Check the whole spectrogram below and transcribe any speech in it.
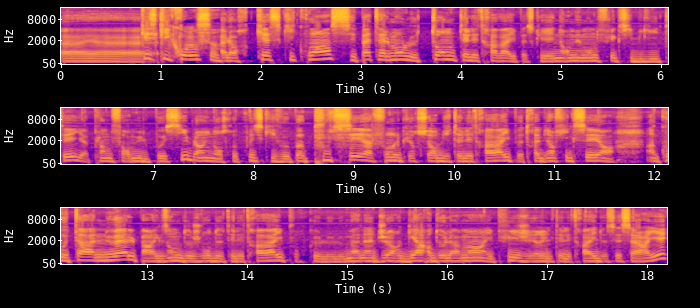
Euh, qu'est-ce qui coince Alors, qu'est-ce qui coince? C'est pas tellement le temps de télétravail, parce qu'il y a énormément de flexibilité, il y a plein de formules possibles. Hein. Une entreprise qui veut pas pousser à fond le curseur du télétravail peut très bien fixer un, quota annuel, par exemple, de jours de télétravail pour que le, manager garde la main et puis gérer le télétravail de ses salariés.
